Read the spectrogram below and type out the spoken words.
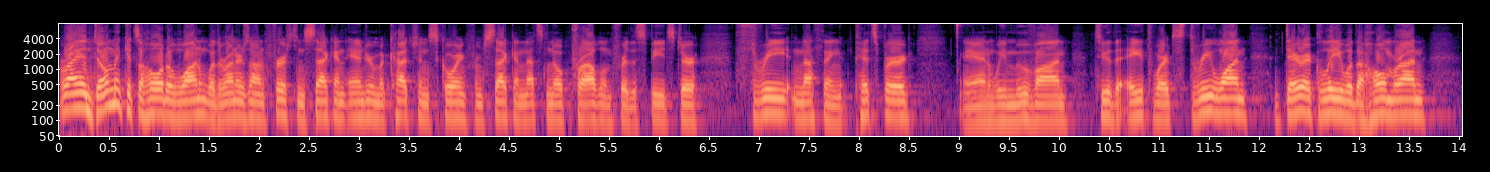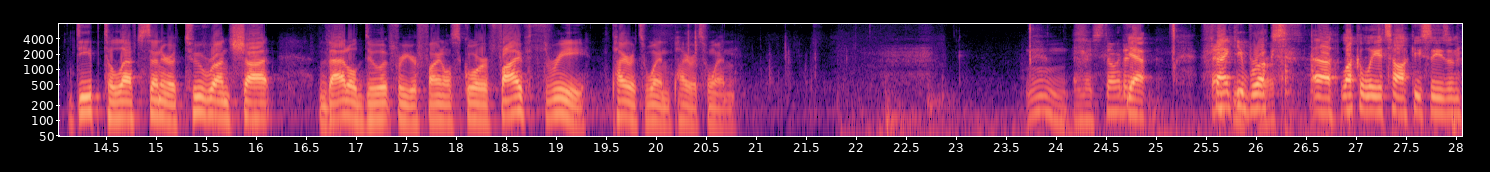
Ryan Doumit gets a hold of one with runners on first and second. Andrew McCutchen scoring from second. That's no problem for the speedster. 3 0 Pittsburgh. And we move on to the eighth where it's 3-1. Derek Lee with a home run, deep to left center, a two-run shot. That'll do it for your final score. 5-3. Pirates win. Pirates win. Mm, and they started. Yeah. Thank, Thank you, Brooks. Brooks. Uh, luckily, it's hockey season.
